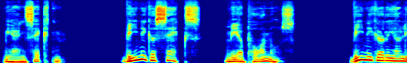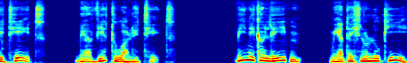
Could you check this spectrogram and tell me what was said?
mehr Insekten, weniger Sex, mehr Pornos, Weniger Realität, mehr Virtualität. Weniger Leben, mehr Technologie.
